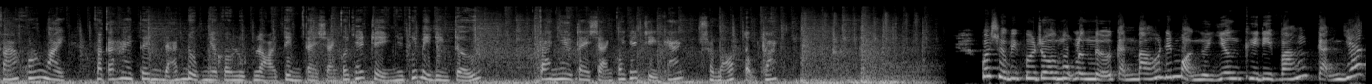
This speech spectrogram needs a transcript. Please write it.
phá khóa ngoài và cả hai tên đã đột nhập vào lục lọi tìm tài sản có giá trị như thiết bị điện tử và nhiều tài sản có giá trị khác, sau đó tẩu thoát. Qua sự việc vừa rồi một lần nữa cảnh báo đến mọi người dân khi đi vắng, cảnh giác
